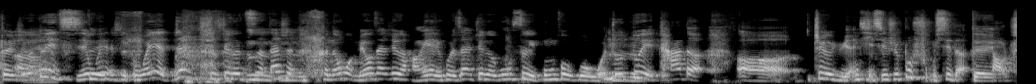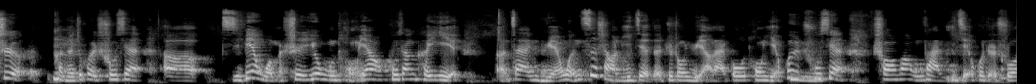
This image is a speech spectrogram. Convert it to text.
对这个对齐我也是我也认识这个字，但是。可能我没有在这个行业里或者在这个公司里工作过，我就对它的呃这个语言体系是不熟悉的，导致可能就会出现呃，即便我们是用同样互相可以。呃，在语言文字上理解的这种语言来沟通，也会出现双方无法理解，或者说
